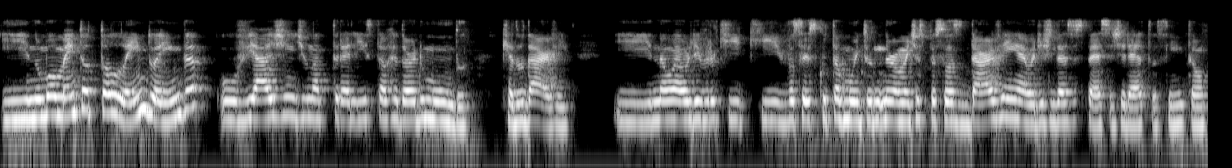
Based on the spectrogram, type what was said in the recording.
E no momento eu tô lendo ainda o Viagem de um Naturalista ao Redor do Mundo, que é do Darwin. E não é um livro que, que você escuta muito. Normalmente as pessoas. Darwin é a origem das espécies direto, assim. Então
